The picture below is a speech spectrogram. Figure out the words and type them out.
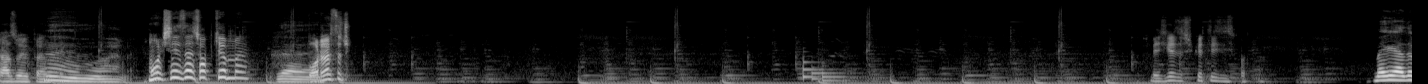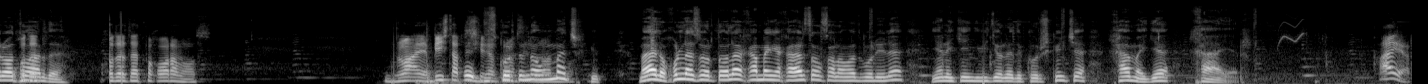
Gazoy pan. turib Moshinangizdan chopganman. Bor narsa beshgacha chiqib ketdingiz discorddan nimagadir otib yubordi xudo tarafga qoraman hozir nima besh E, taptishga discordimdan umuman chiqib ketdi mayli xullas o'rtoqlar hammaga xayr sog' salomat bo'linglar yana keyingi videolarda ko'rishguncha hammaga xayr xayr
